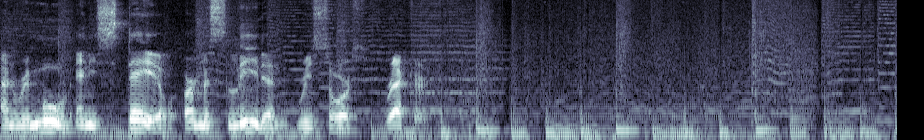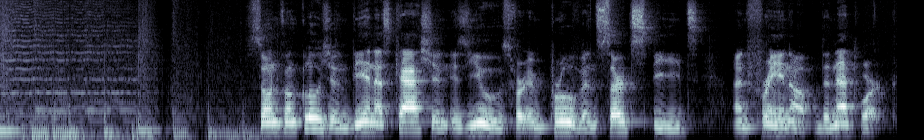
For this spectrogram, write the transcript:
and remove any stale or misleading resource record. So in conclusion, DNS caching is used for improving search speeds and freeing up the network.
